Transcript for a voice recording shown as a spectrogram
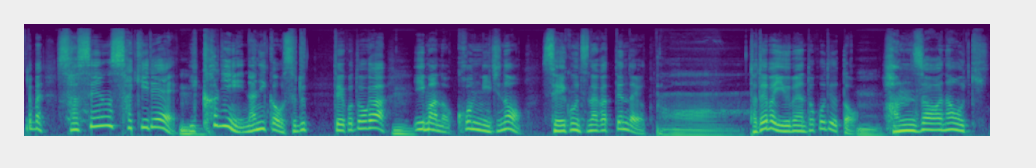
やっぱり左遷先でうん。いかに何かをするっていうことが、うん。今の今日の成功につながってんだよあ例えば有名なところで言うと、うん。半沢直樹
